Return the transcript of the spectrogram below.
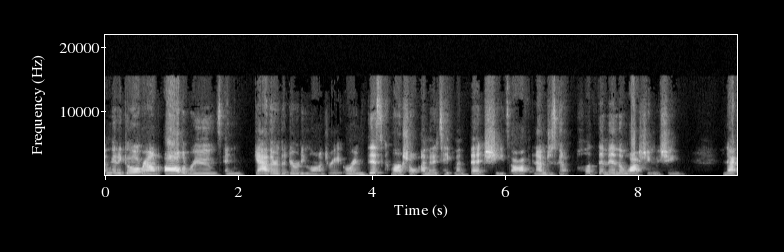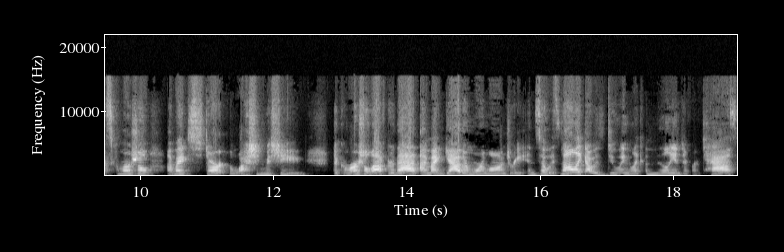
I'm going to go around all the rooms and gather the dirty laundry. Or in this commercial, I'm going to take my bed sheets off and I'm just going to put them in the washing machine. Next commercial, I might start the washing machine. The commercial after that, I might gather more laundry. And so it's not like I was doing like a million different tasks,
